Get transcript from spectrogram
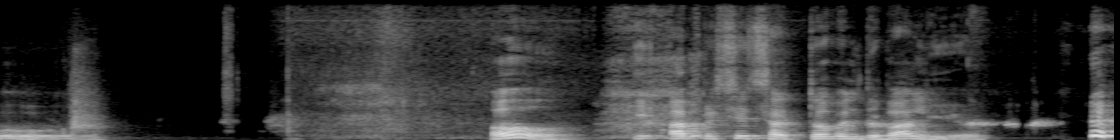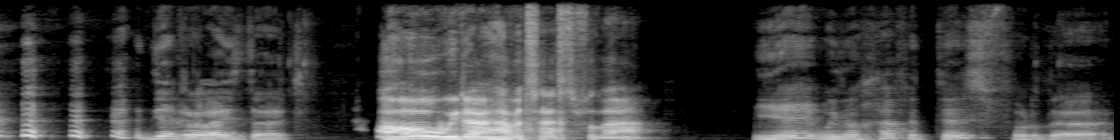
Ooh. Oh, it appreciates at double the value. I didn't realize that. Oh, we don't have a test for that. Yeah, we don't have a test for that.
